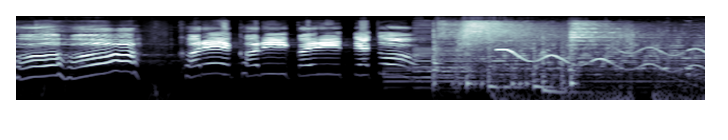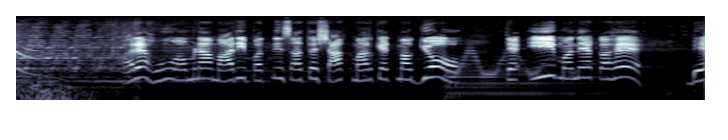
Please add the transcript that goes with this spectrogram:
હો હો ખરે ખરી કરી તે તો. અરે હું હમણાં મારી પત્ની સાથે શાક માર્કેટમાં ગયો તે ઈ મને કહે, બે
